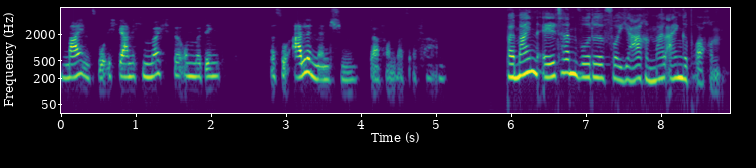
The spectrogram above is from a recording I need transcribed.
meins, wo ich gar nicht möchte unbedingt, dass so alle Menschen davon was erfahren. Bei meinen Eltern wurde vor Jahren mal eingebrochen.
